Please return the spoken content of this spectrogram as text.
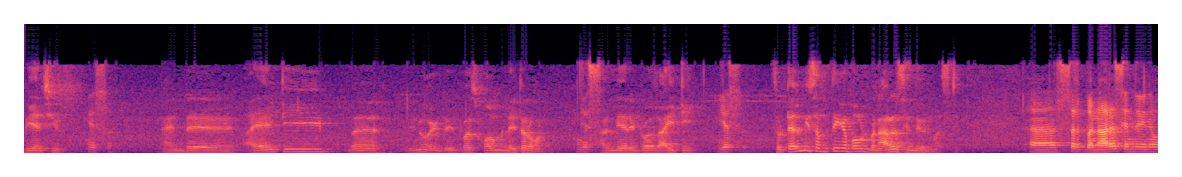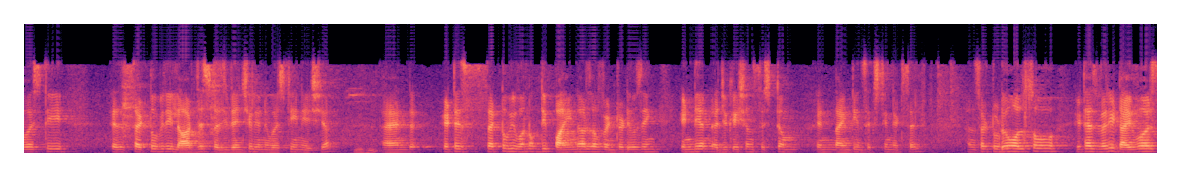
BHU, Yes, sir. and uh, IIT, uh, you know, it, it was formed later on. Yes, sir. Earlier it was IT. Yes, sir. So tell me something about Banaras Hindu University. Uh, sir, Banaras Hindu University is said to be the largest residential university in Asia and it is said to be one of the pioneers of introducing Indian education system in 1916 itself. And sir, today also it has very diverse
